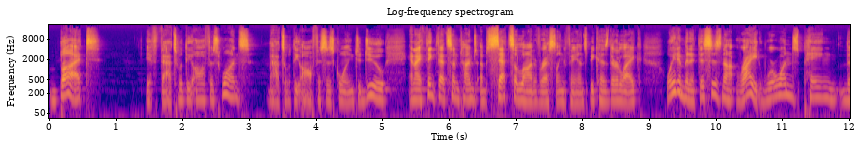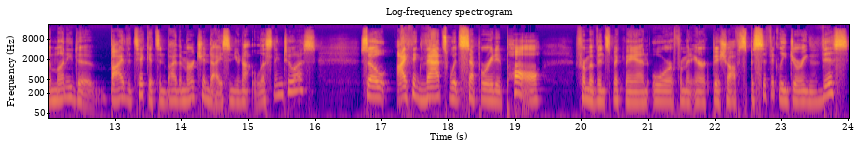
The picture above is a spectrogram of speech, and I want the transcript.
But if that's what the office wants, that's what the office is going to do. And I think that sometimes upsets a lot of wrestling fans because they're like, wait a minute, this is not right. We're ones paying the money to buy the tickets and buy the merchandise, and you're not listening to us. So I think that's what separated Paul from a Vince McMahon or from an Eric Bischoff specifically during this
